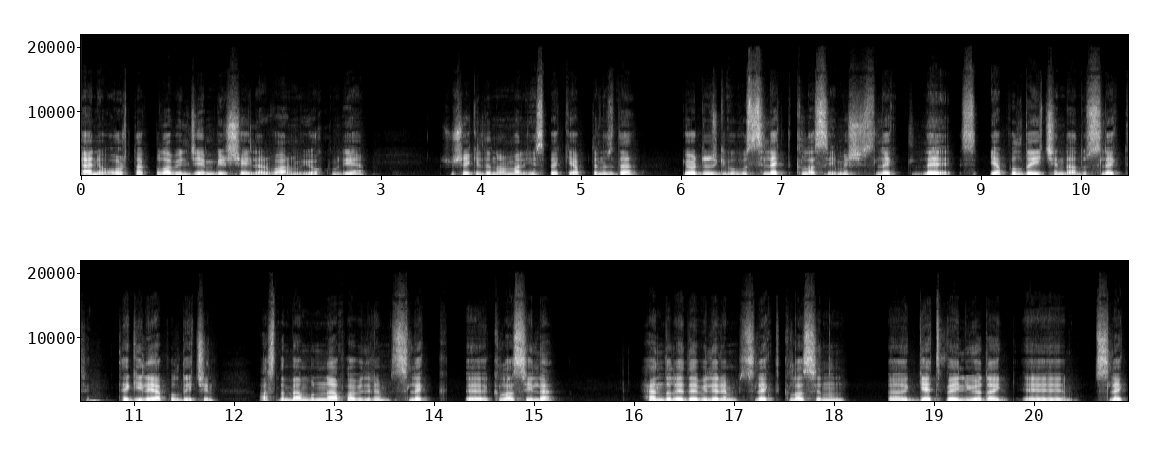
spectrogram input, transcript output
yani ortak bulabileceğim bir şeyler var mı yok mu diye. Şu şekilde normal inspect yaptığınızda gördüğünüz gibi bu select klasıymış. Select ile yapıldığı için daha doğrusu select tag ile yapıldığı için aslında ben bunu ne yapabilirim? Select e, klasıyla handle edebilirim. Select klasının e, get value ya da e, select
